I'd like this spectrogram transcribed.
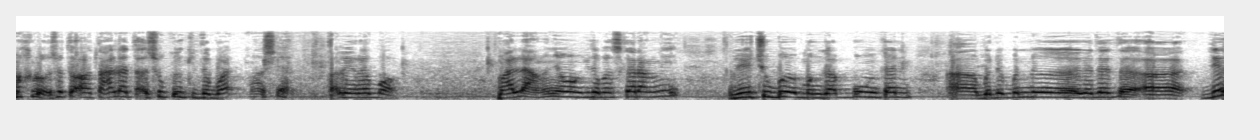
makhluk. Sebab Allah Ta'ala tak suka kita buat maksiat Tak boleh reba Malangnya orang kita sekarang ni Dia cuba menggabungkan uh, Benda-benda kata-kata uh, Dia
